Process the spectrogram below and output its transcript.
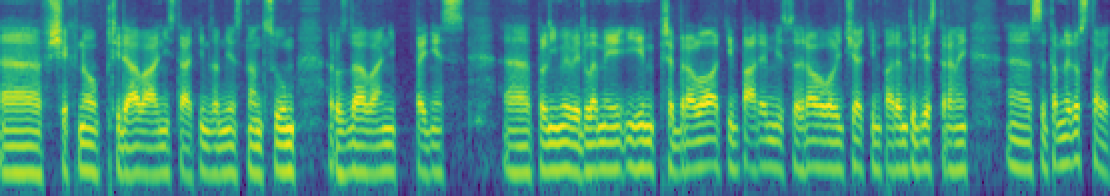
Eh, všechno přidávání státním zaměstnancům, rozdávání peněz eh, plnými vidlemi jim přebralo a tím pádem se hrálo voliči a tím pádem ty dvě strany eh, se tam nedostaly.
